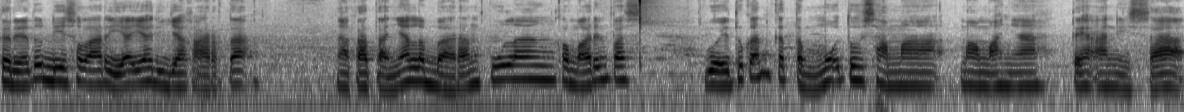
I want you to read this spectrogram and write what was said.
kerja tuh di Solaria ya di Jakarta. Nah katanya Lebaran pulang. Kemarin pas gue itu kan ketemu tuh sama mamahnya Teh Anissa.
